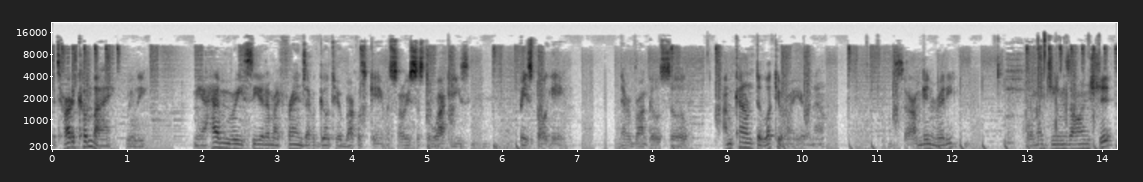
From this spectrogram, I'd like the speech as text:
It's hard to come by, really. I mean, I haven't really seen any of my friends ever go to a Broncos game. It's always just the Rockies baseball game, never Broncos. So I'm kind of the lucky one right here now. So I'm getting ready, got my jeans on and shit,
